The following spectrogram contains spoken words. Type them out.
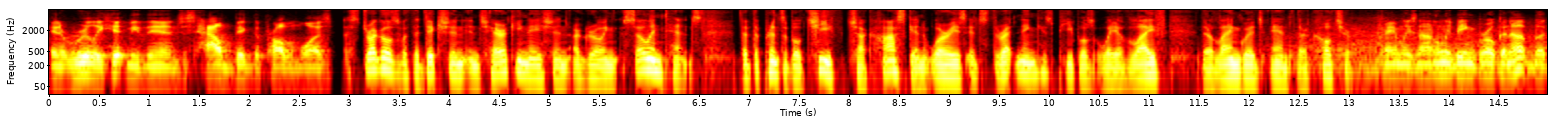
And it really hit me then just how big the problem was. Struggles with addiction in Cherokee Nation are growing so intense that the principal chief, Chuck Hoskin, worries it's threatening his people's way of life, their language, and their culture. Families not only being broken up, but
